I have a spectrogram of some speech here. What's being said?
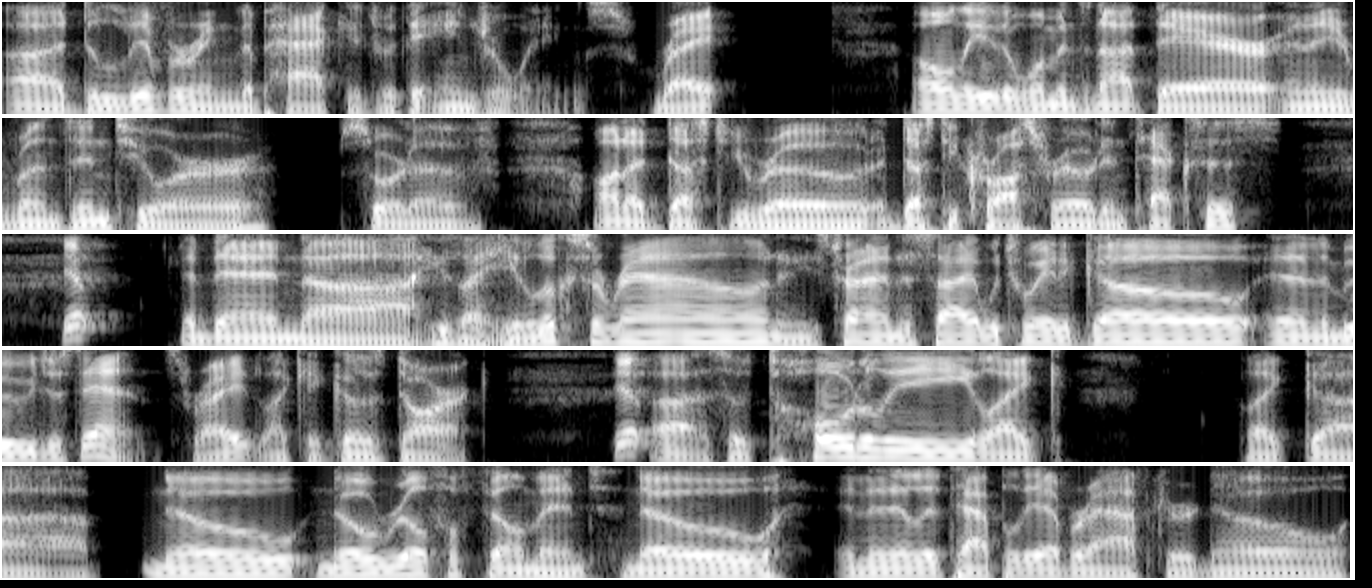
uh, delivering the package with the angel wings, right? Only the woman's not there, and then he runs into her sort of on a dusty road, a dusty crossroad in Texas. Yep. And then uh, he's like, he looks around and he's trying to decide which way to go, and then the movie just ends, right? Like it goes dark. Yep. Uh, so totally like, like uh, no, no real fulfillment, no, and then they lived happily ever after. No,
